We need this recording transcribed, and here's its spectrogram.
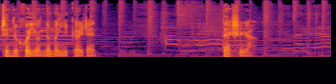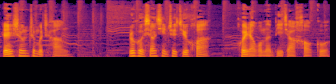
真的会有那么一个人。但是啊，人生这么长，如果相信这句话会让我们比较好过，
